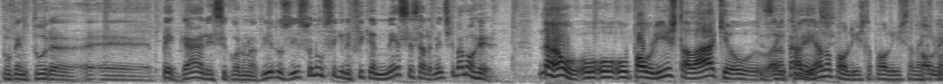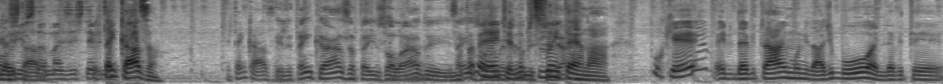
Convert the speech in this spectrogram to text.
porventura é, é pegar esse coronavírus, isso não significa necessariamente que vai morrer. Não, o, o, o paulista lá, que o, o italiano paulista, paulista, né? Paulista, mas esteve... Ele está em casa. Ele está em casa. Ele está em casa, está isolado. É, e, né, exatamente, né, ele não precisou internar. Porque ele deve estar imunidade boa, ele deve ter.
